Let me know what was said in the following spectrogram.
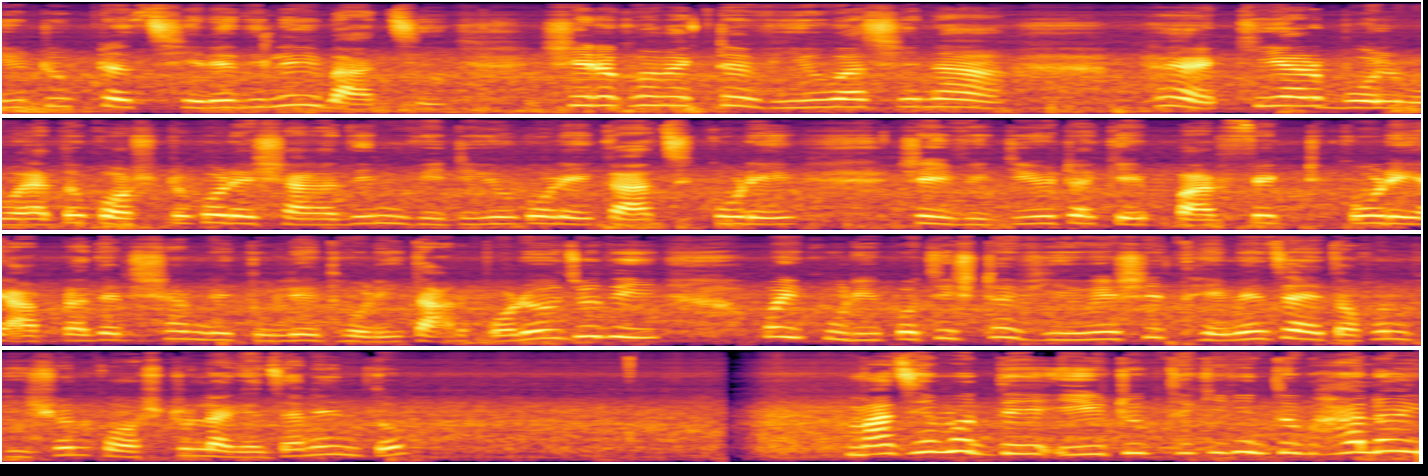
ইউটিউবটা ছেড়ে দিলেই বাঁচি। সেরকম একটা ভিউ আসে না। হ্যাঁ কী আর বলব? এত কষ্ট করে সারাদিন ভিডিও করে, কাজ করে, সেই ভিডিওটাকে পারফেক্ট করে আপনাদের সামনে তুলে ধরি। তারপরেও যদি ওই কুড়ি পঁচিশটা ভিউ এসে থেমে যায়, তখন ভীষণ কষ্ট লাগে, জানেন তো? মাঝে মধ্যে ইউটিউব থেকে কিন্তু ভালোই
